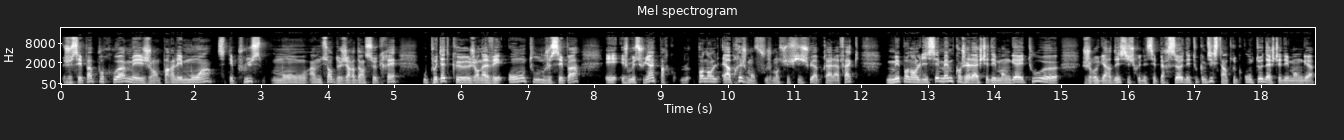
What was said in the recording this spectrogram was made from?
je sais pas pourquoi, mais j'en parlais moins. C'était plus mon une sorte de jardin secret, ou peut-être que j'en avais honte, ou je sais pas. Et, je me souviens que par, pendant et après je m'en je m'en suis fichu après à la fac, mais pendant le lycée, même quand j'allais acheter des mangas et tout, euh, je regardais si je connaissais personne et tout, comme si c'était un truc honteux d'acheter des mangas.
